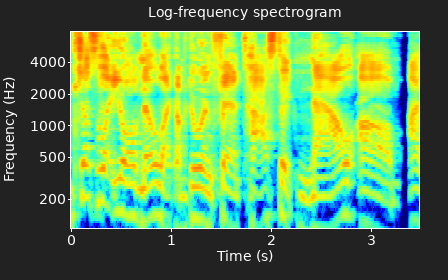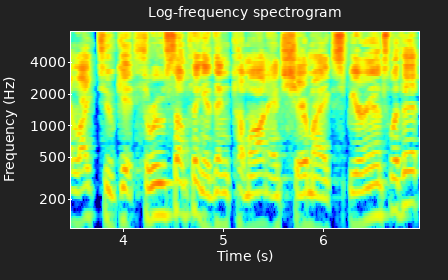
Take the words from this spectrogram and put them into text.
just to let you all know, like I'm doing fantastic now. Um, I like to get through something and then come on and share my experience with it.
